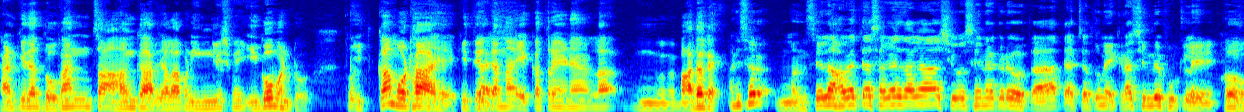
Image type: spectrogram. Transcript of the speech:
कारण की त्या दोघांचा अहंकार ज्याला आपण इंग्लिशमध्ये इगो म्हणतो तो इतका मोठा आहे की ते. त्यांना एकत्र येण्याला बाधक आहे. आणि सर मनसेला हव्या त्या सगळ्या जागा शिवसेनेकडे होता त्याच्यातून एकनाथ शिंदे फुटले. हो.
